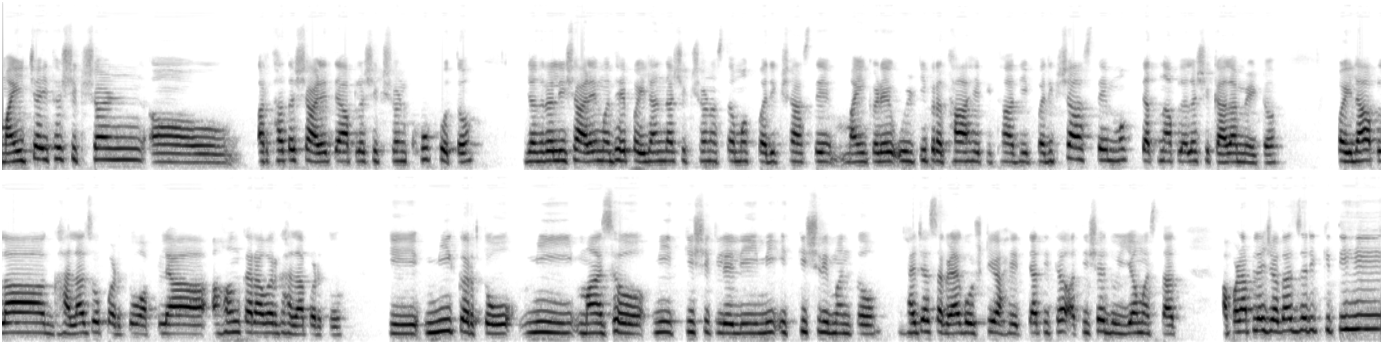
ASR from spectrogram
माईच्या इथं शिक्षण अर्थातच शाळेत आपलं शिक्षण खूप होतं. जनरली शाळेमध्ये पहिल्यांदा शिक्षण असतं मग परीक्षा असते. माईकडे उलटी प्रथा आहे तिथं आधी परीक्षा असते मग त्यातनं आपल्याला शिकायला मिळतं. पहिला आपला घाला जो पडतो आपल्या अहंकारावर घाला पडतो की मी करतो मी माझं मी इतकी शिकलेली मी इतकी श्रीमंत ह्या ज्या सगळ्या गोष्टी आहेत त्या तिथं अतिशय दुय्यम असतात. आपण आपल्या जगात जरी कितीही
